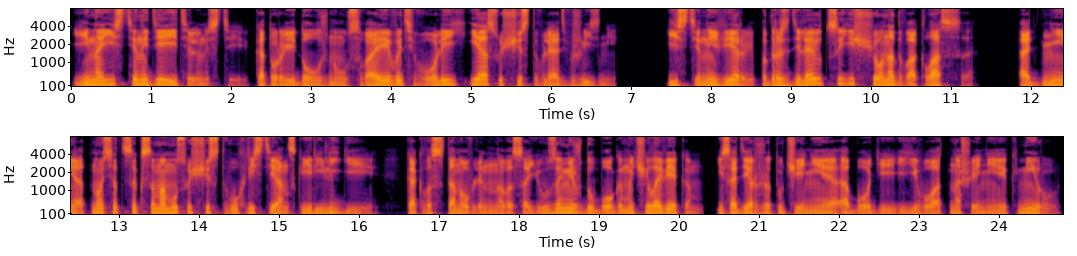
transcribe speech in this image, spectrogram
и на истины деятельности, которые должно усваивать волей и осуществлять в жизни. Истины веры подразделяются еще на два класса. Одни относятся к самому существу христианской религии, как восстановленного союза между Богом и человеком, и содержат учение о Боге и его отношение к миру,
